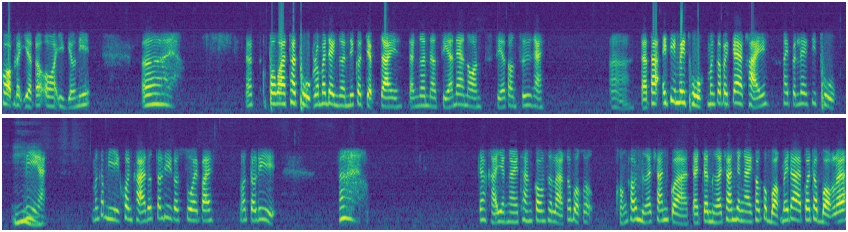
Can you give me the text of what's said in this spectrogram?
คอบละเอียดละอออีกเดี๋ยวนี้ เอ้ยแล้วเพราะว่าถ้าถูกแล้วไม่ได้เงินนี่ก็เจ็บใจ แต่เงินน่ะเสียแน่นอนเสียตอนซื้อไง อ่า แต่ถ้าไอ้ที่ไม่ถูกมันก็ไปแก้ไข ให้เป็นเลขที่ถูกอืมนี่ไงมันก็มีคนขายลอตเตอรี่ก็ซวยไปลอตเตอรี่อ้าวแก้ไขยังไงทางกองสลากเขาบอกว่า ของเขาเหนือชั้นกว่า แต่จะเหนือชั้นยังไงเขาก็บอกไม่ได้เพราะถ้าบอกแล้ว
